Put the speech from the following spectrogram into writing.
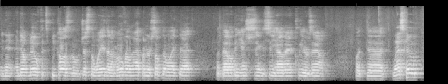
And I don't know if it's because of just the way that I'm overlapping or something like that. But that'll be interesting to see how that clears out. But uh, last coat.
